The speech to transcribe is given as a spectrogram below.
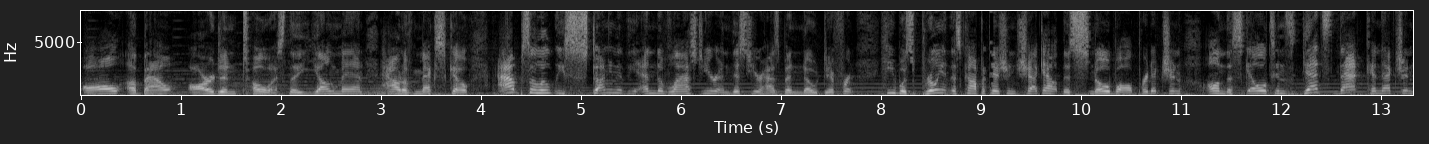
all about Arden Toas, the young man out of Mexico. Absolutely stunning at the end of last year, and this year has been no different. He was brilliant this competition. Check out this snowball prediction on the Skeletons. Gets that connection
